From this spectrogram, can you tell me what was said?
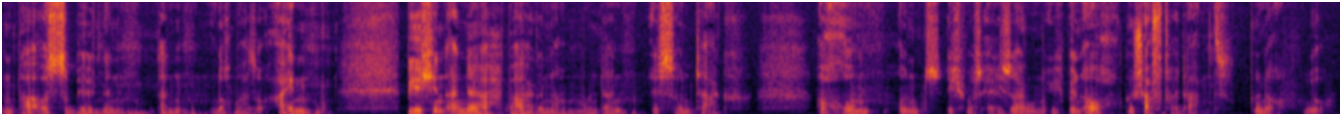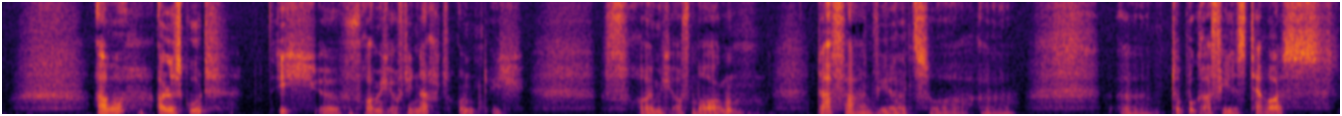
ein paar Auszubildenden dann nochmal so ein Bierchen an der Bar genommen und dann ist so ein Tag auch rum und ich muss ehrlich sagen, ich bin auch geschafft heute Abend. Genau, jo. Aber alles gut. Ich äh, freue mich auf die Nacht und ich freue mich auf morgen. Da fahren wir zur äh, äh, Topographie des Terrors,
